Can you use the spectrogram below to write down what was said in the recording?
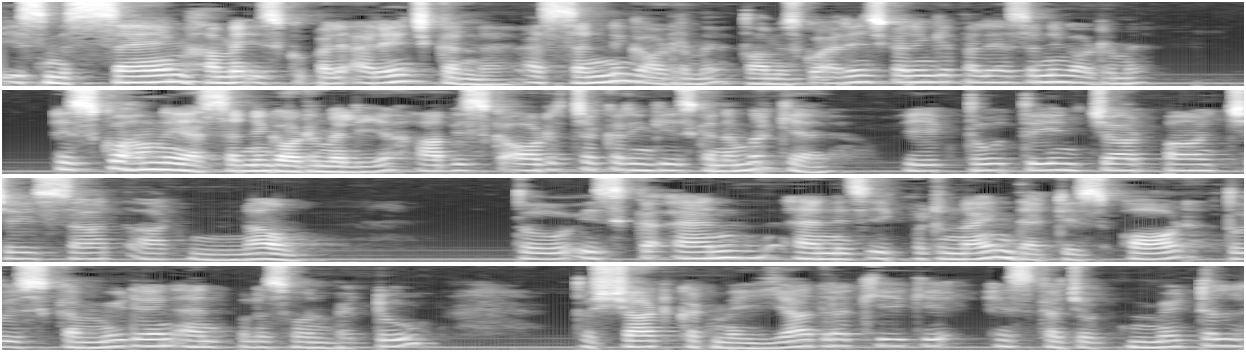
कि इसमें सेम हमें इसको पहले अरेंज करना है। असेंडिंग ऑर्डर में तो हम इसको अरेंज करेंगे पहले असेंडिंग ऑर्डर में। इसको हमने असेंडिंग ऑर्डर में लिया। आप इसका ऑर्डर चेक करेंगे, इसका नंबर क्या है? एक, दो, तीन, चार, पाँच छः सात, आठ, नौ। तो इसका N N is equal to nine that is odd तो इसका mid N N plus one by two तो शॉर्टकट में याद रखिए कि इसका जो मिडल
